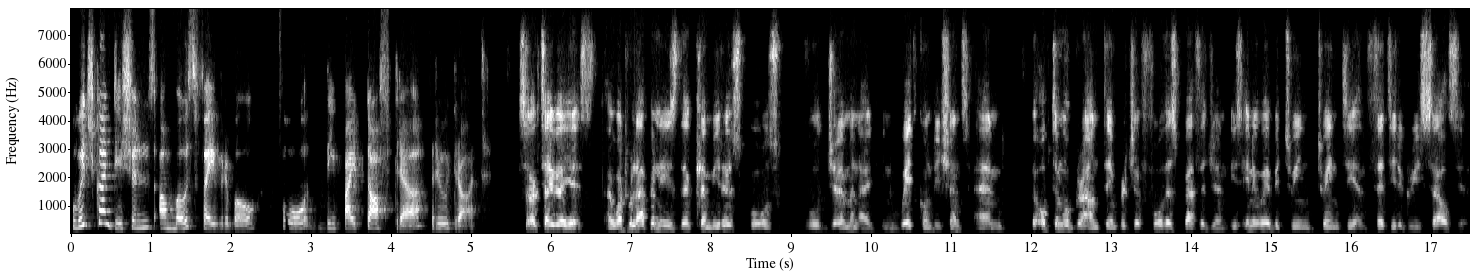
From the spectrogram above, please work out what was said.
Which conditions are most favorable for the Phytophthora root rot? So, Octavia, yes. Uh, what will happen is the chlamydospores will germinate in wet conditions, and the optimal ground temperature for this pathogen is anywhere between 20 and 30 degrees Celsius.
